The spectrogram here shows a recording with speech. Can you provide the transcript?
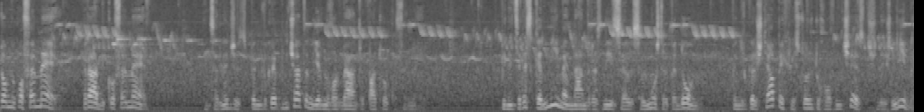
Domnul cu o femeie, rabi cu o femeie. Înțelegeți? Pentru că niciodată el nu vorbea între patru cu femeie. Bineînțeles că nimeni n-a îndrăznit să-l, să mustre pe Domnul, pentru că îl știa pe Hristos duhovnicesc și deci liber.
